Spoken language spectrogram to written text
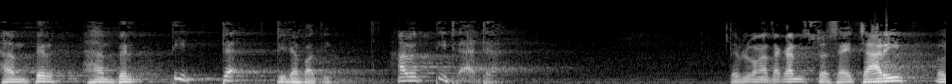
Hampir hampir tidak didapati. Hampir tidak ada dia belum mengatakan sudah saya cari 50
